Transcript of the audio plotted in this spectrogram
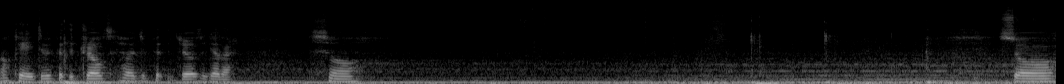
Okay, do we put the drill... t- How do we put the drill together? So... So...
